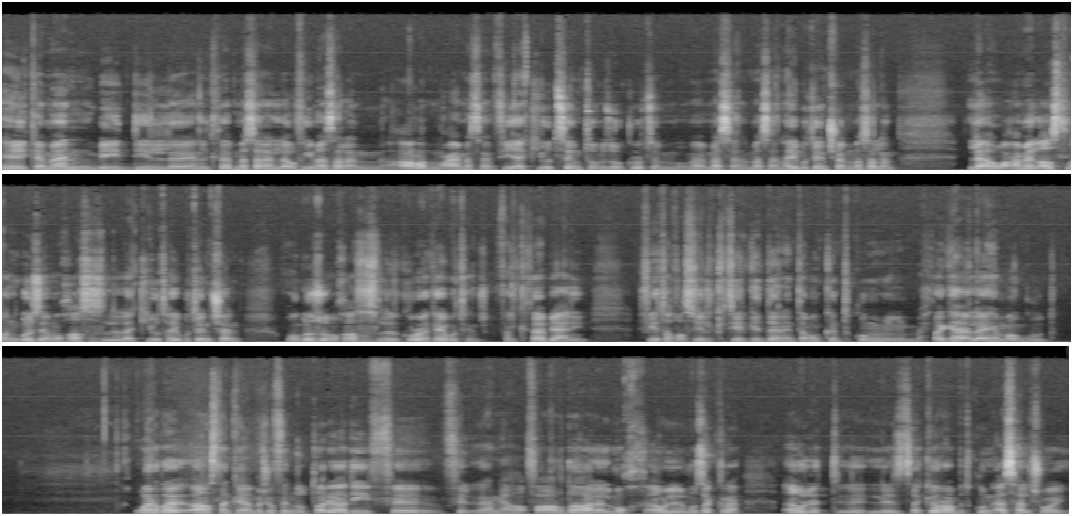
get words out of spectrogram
إيه كمان بيدي يعني الكتاب مثلا لو في مثلا عرض معين مثلا فيه acute symptoms مثلا مثلا hypotension مثلا لا هو عامل أصلا جزء مخصص لل acute hypotension وجزء مخصص لل chronic hypotension فالكتاب يعني فيه تفاصيل كتير جدا أنت ممكن تكون محتاجها لا هي موجوده وأنا. أنا أصلا كمان بشوف إنه الطريقة دي في, في يعني في عرضها على المخ أو للمذاكرة أو. للذاكرة بتكون أسهل شوية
